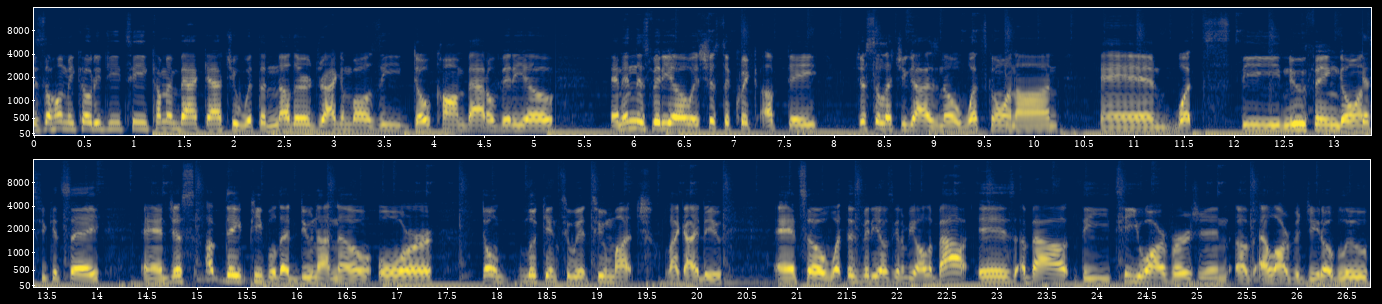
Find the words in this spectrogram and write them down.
It's the homie Cody GT coming back at you with another Dragon Ball Z Dokkan battle video. And in this video, it's just a quick update just to let you guys know what's going on and what's the new thing going, I guess you could say, and just update people that do not know or don't look into it too much like I do. And so what this video is gonna be all about is about the TUR version of LR Vegito Blue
